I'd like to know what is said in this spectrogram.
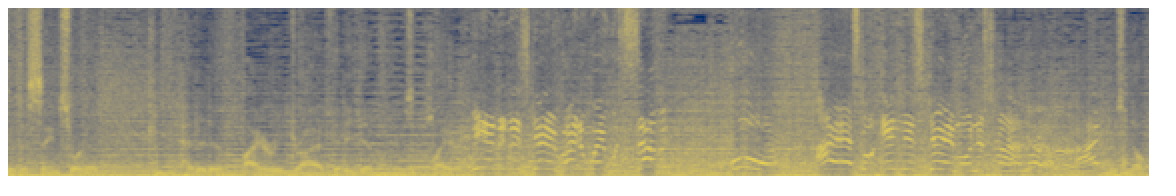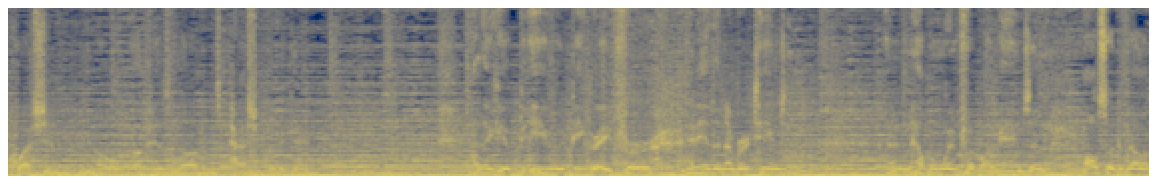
with the same sort of competitive, fiery drive that he did when he was a player. We ended this game right away with seven, or I ask him end this game on this run. There's no question, you know, of his love and his passion for the game. Think he would be great for any of the number of teams and help them win football games and also develop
